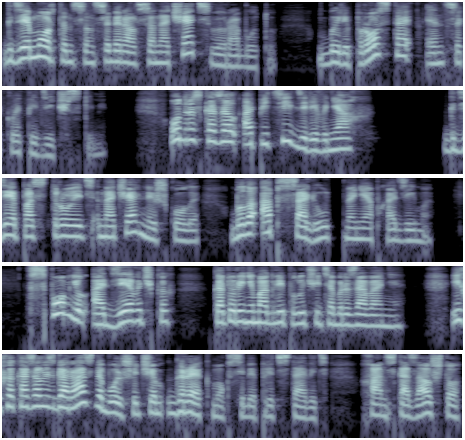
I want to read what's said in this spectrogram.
где Мортенсон собирался начать свою работу, были просто энциклопедическими. Он рассказал о пяти деревнях, где построить начальные школы было абсолютно необходимо. Вспомнил о девочках, которые не могли получить образование. Их оказалось гораздо больше, чем Грег мог себе представить. Хан сказал, что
